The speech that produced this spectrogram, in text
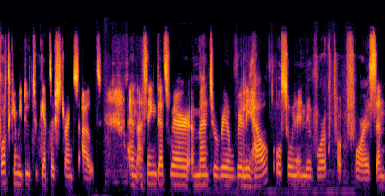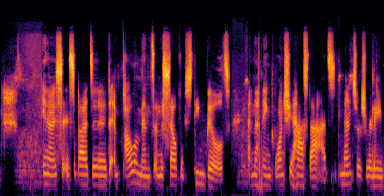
what can we do to get those strengths out? And I think that's where a mentor will really help, also in, in the workforce. And you know, it's, it's about the, the empowerment and the self-esteem build. And I think once you have that, mentors really,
